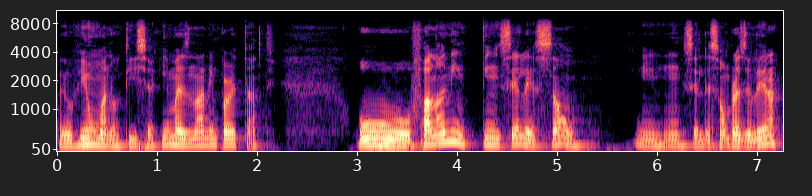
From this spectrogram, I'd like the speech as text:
Eu vi uma notícia aqui, mas nada importante. O... Falando em, em seleção, em, em, seleção brasileira.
